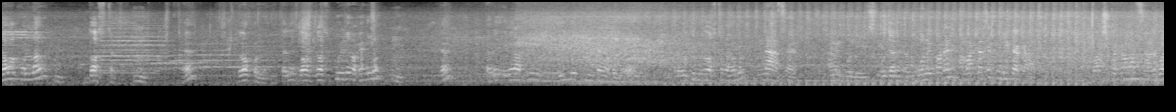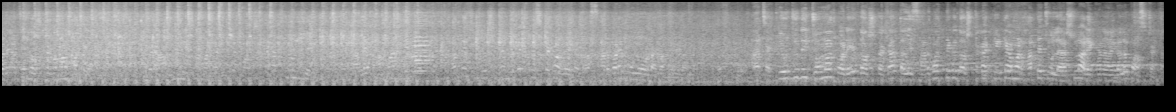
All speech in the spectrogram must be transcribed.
জমা করলাম দশ টাকা। হুম। হ্যাঁ? জমা করলাম। তাহলে দশ দশ কুড়ি টাকা হয়ে গেল। হুম। হ্যাঁ? তাহলে এবার আপনি দুই তিন টাকা হলো তাহলে ওই তিন দশ টাকা হলো? না স্যার আমি বলি। মনে করেন আমার কাছে কুড়ি টাকা আছে। দশ টাকা আমার সার্ভারে আছে দশ টাকা আমার হাতে আছে এবার আপনি এসে আমার কাছ থেকে পাঁচ টাকা তুললেন তাহলে আমার যে হাতে ছিল সেখান থেকে পাঁচ টাকা হয়ে গেল আর সার্ভারে পনেরো টাকা হয়ে গেল আচ্ছা কেউ যদি জমা করে দশ টাকা, তাহলে সার্ভার থেকে দশ টাকা কেটে আমার হাতে চলে আসলো আর এখানে হয়ে গেল পাঁচ টাকা।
